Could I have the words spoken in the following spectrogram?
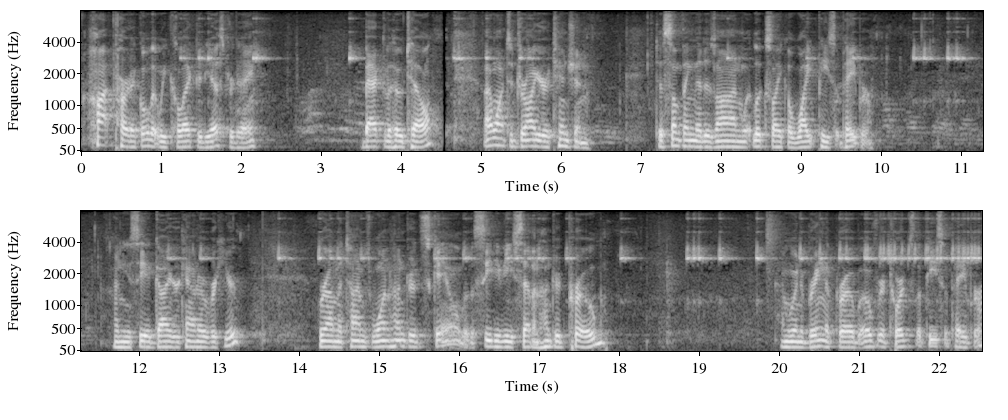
hot particle that we collected yesterday back to the hotel. I want to draw your attention to something that is on what looks like a white piece of paper. And you see a Geiger counter over here. We're on the times 100 scale with a CDV 700 probe. I'm going to bring the probe over towards the piece of paper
